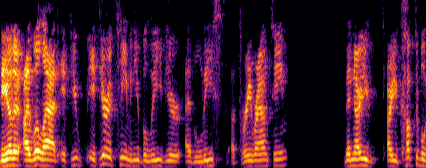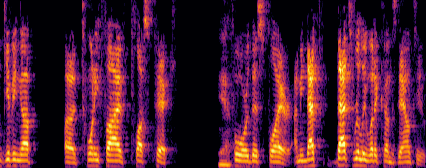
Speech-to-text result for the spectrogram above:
the other, I will add, if you if you're a team and you believe you're at least a three round team, then are you are you comfortable giving up a 25 plus pick yeah. for this player? I mean, that's that's really what it comes down to.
